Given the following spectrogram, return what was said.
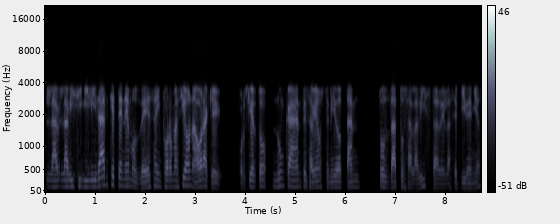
la, la, visibilidad que tenemos de esa información, ahora que, por cierto, nunca antes habíamos tenido tantos datos a la vista de las epidemias,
